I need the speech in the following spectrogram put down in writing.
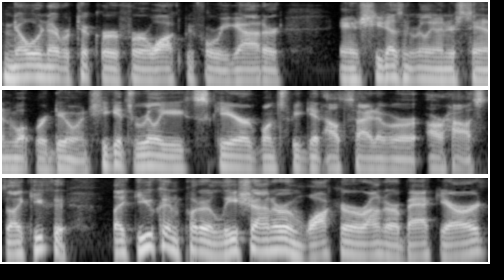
no one ever took her for a walk before we got her and she doesn't really understand what we're doing. She gets really scared once we get outside of our, our house. Like you could like you can put a leash on her and walk her around our backyard,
